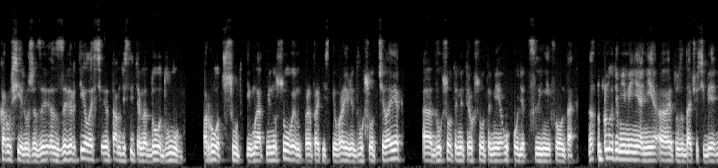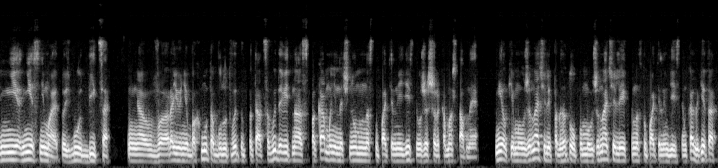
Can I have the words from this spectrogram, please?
карусель уже завертелась. Там действительно до двух рот в сутки мы отминусовываем практически в районе 200 человек, 200-ми, 300 уходят с линии фронта. Но, тем не менее, они э, эту задачу себе не, не снимают. То есть будут биться в районе Бахмута, будут пытаться выдавить нас, пока мы не начнем наступательные действия уже широкомасштабные. Мелкие мы уже начали, подготовку мы уже начали к наступательным действиям. Как где-то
